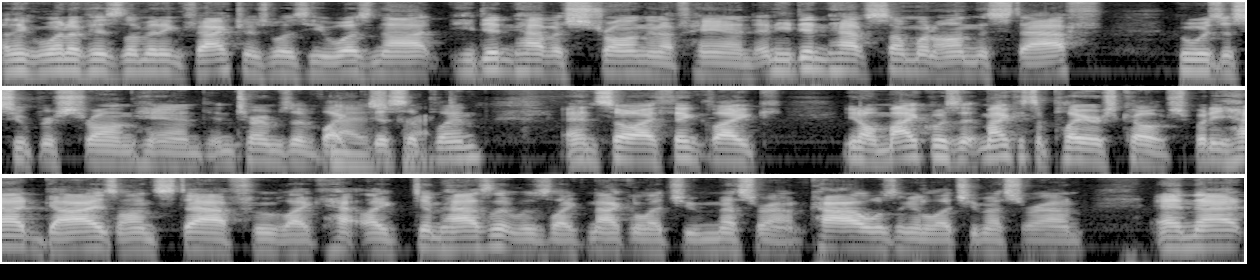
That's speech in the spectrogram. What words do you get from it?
I think one of his limiting factors was he was not he didn't have a strong enough hand and he didn't have someone on the staff who was a super strong hand in terms of like discipline. Correct. And so I think like you know Mike was Mike is a player's coach, but he had guys on staff who like ha- like Jim Haslett was like not going to let you mess around. Kyle wasn't going to let you mess around, and that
